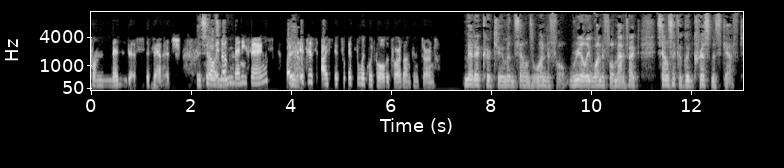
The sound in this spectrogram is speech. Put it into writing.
tremendous advantage It so it does wonderful. many things but Yeah. it's, it's just I, it's it's liquid gold as far as i'm concerned Metacurcumin sounds wonderful, really wonderful. Matter of fact, sounds like a good Christmas gift.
